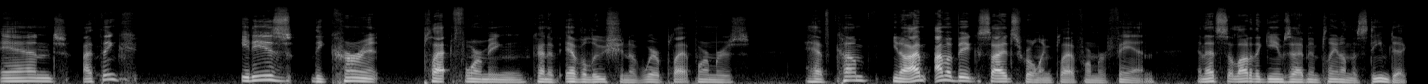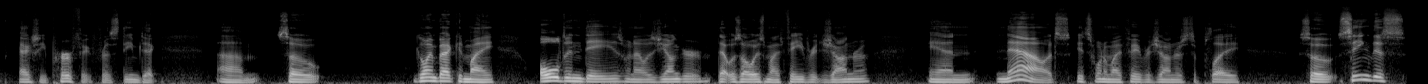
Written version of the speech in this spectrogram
and I think it is the current platforming kind of evolution of where platformers have come. You know, I'm I'm a big side-scrolling platformer fan, and that's a lot of the games that I've been playing on the Steam Deck. Actually, perfect for the Steam Deck. Um, so, going back in my olden days when I was younger, that was always my favorite genre, and now it's it's one of my favorite genres to play. So, seeing this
